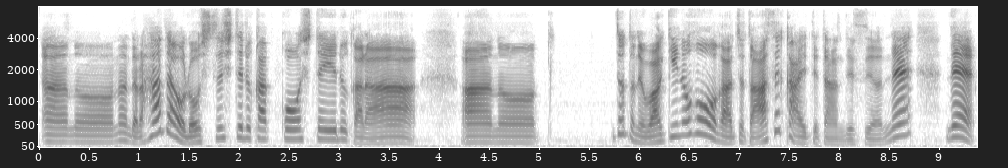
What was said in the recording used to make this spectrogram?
あの、なんだろう、肌を露出してる格好をしているから、あの、ちょっとね、脇の方がちょっと汗かいてたんですよね。で、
